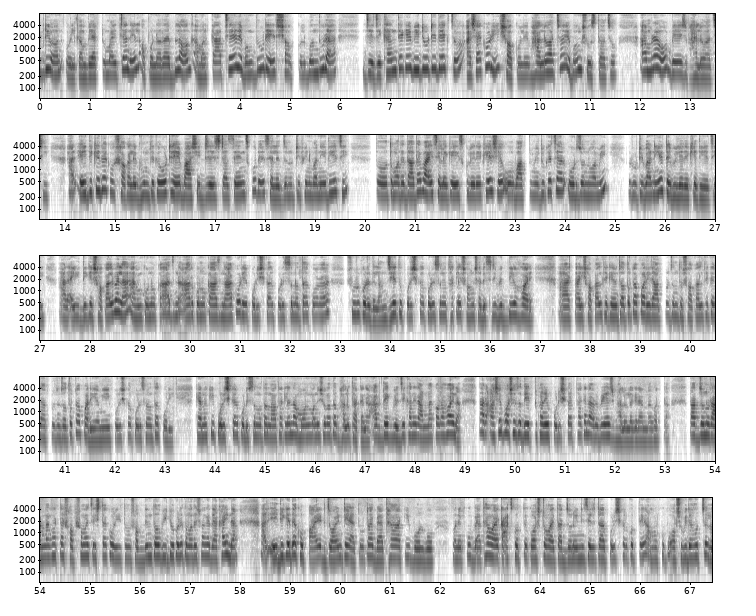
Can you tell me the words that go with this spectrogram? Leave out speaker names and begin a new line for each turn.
Everyone, welcome back to my channel Aparna Roy vlog. আমার কাছের এবং দূরের সকল বন্ধুরা, যে যেখান থেকে ভিডিওটি দেখছ, আশা করি সকলে ভালো আছো এবং সুস্থ আছো। আমরাও বেশ ভালো আছি। আর এই দিকে দেখো, সকালে ঘুম থেকে উঠে বাসি ড্রেসটা চেঞ্জ করে ছেলের জন্য টিফিন বানিয়ে দিয়েছি। তো তোমাদের দাদা ভাই ছেলেকে স্কুলে রেখে এসে ও বাথরুমে ঢুকেছে আর ওর জন্য আমি রুটি বানিয়ে টেবিলে রেখে দিয়েছি। আর এইদিকে সকালবেলা আমি কোনো কাজ না, আর কোনো কাজ না করে পরিষ্কার পরিচ্ছন্নতা করা শুরু করে দিলাম। যেহেতু পরিষ্কার পরিচ্ছন্ন থাকলে সংসারে শ্রীবৃদ্ধিও হয়। আর তাই সকাল থেকে যতটা পারি রাত পর্যন্ত, সকাল থেকে রাত পর্যন্ত যতটা পারি আমি এই পরিষ্কার পরিচ্ছন্নতা করি। কেন কি পরিষ্কার পরিচ্ছন্নতা না থাকলে না মন মানসিকতা ভালো থাকে না। আর দেখবে যেখানে রান্না করা হয় না, তার আশেপাশে যদি একটুখানি পরিষ্কার থাকে না আরও বেশ ভালো লাগে রান্নাঘরটা। তার জন্য রান্নাঘরটা সবসময় করি, তো সব দিন তো ভিডিও করে তোমাদের সঙ্গে দেখাই না। আর এইদিকে দেখো পায়ের জয়েন্টে এতটা ব্যথা, কি বলব? মানে খুব ব্যথা হয়, কাজ করতে কষ্ট হয়, তার জন্য নিচেরটা পরিষ্কার করতে আমার খুব অসুবিধা হচ্ছিল।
